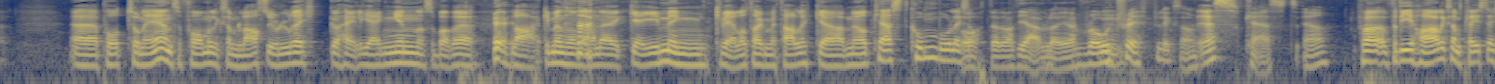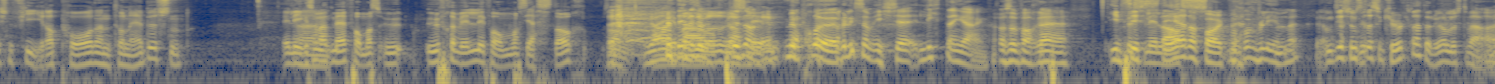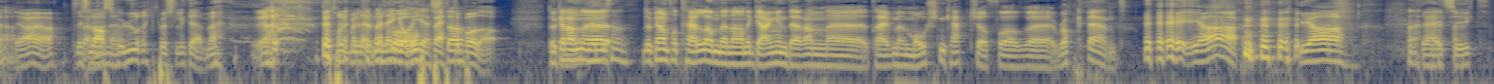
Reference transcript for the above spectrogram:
eh, på turneen, så får vi liksom Lars Ulrik og hele gjengen, og så bare lager vi en sånn denne gaming, Kvelertak Metallica, Nerdcast-kombo, Åh, liksom. det hadde vært jævlig løye. Roadtrip, liksom. Yes. Cast. Ja. For, for de har liksom PlayStation 4 på den turnébussen. Jeg liker som at vi former oss u ufrivillig former med oss gjester. Sånn, Ja, det er liksom, er sånn, vi prøver liksom ikke litt engang, og så bare insisterer folk på å bli med. Ja, men de syns det er så kult, dette. du. Har lyst til å være med. Ja, ja. Hvis Lars. Ulrik plutselig er med, da tror jeg vi, vi legger opp etterpå, da. Da kan, han, sånn. da kan han fortelle om den gangen der han uh, drev med motion capture for uh, rockband. ja. Ja. Det er helt sykt.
